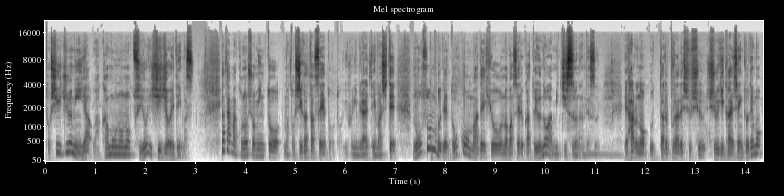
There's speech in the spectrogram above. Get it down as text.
都市住民や若者の強い支持を得ていますただまあこの庶民党、まあ、都市型政党というふうに見られていまして農村部でどこまで票を伸ばせるかというのは未知数なんです。春のウッタルプラデシュ州州議会選挙でも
